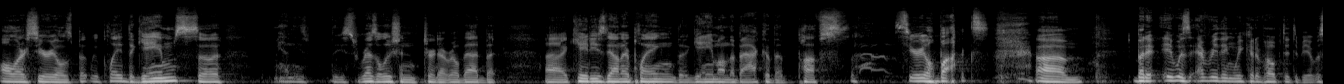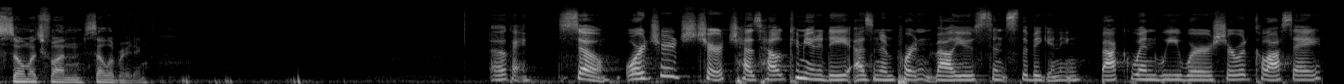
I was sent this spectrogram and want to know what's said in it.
all our cereals. But we played the games, so man, these these resolution turned out real bad. But uh, Katie's down there playing the game on the back of the Puffs cereal box. Um, but it, it was everything we could have hoped it to be. It was so much fun celebrating. Okay, so Orchard Church has held community as an important value since the beginning. Back when we were Sherwood Colossae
